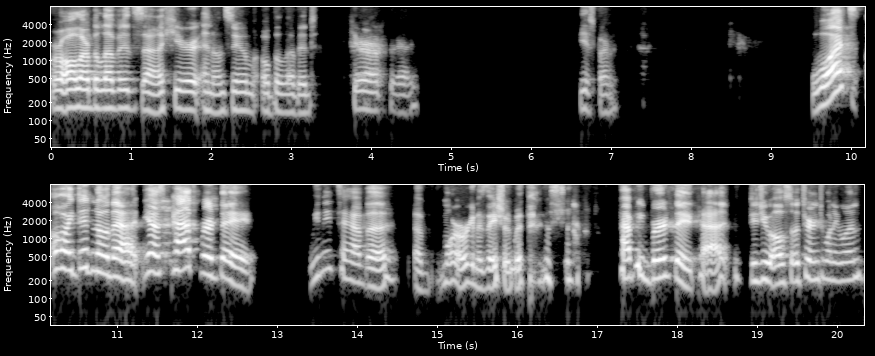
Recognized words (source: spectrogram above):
For all our beloveds uh, here and on Zoom, oh beloved, hear our prayer. Yes, Barbara. What? Oh, I did know that. Yes, Pat's birthday. We need to have a, a more organization with this. Happy birthday, Pat. Did you also turn 21?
